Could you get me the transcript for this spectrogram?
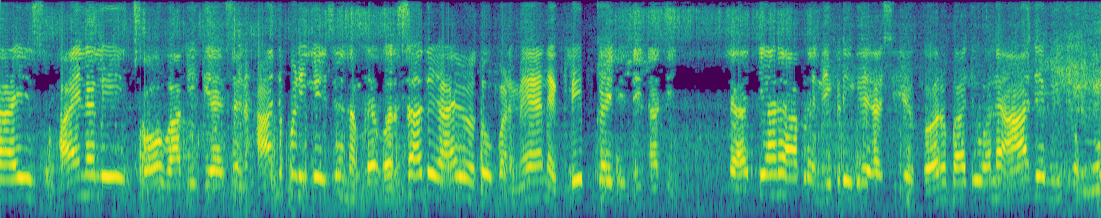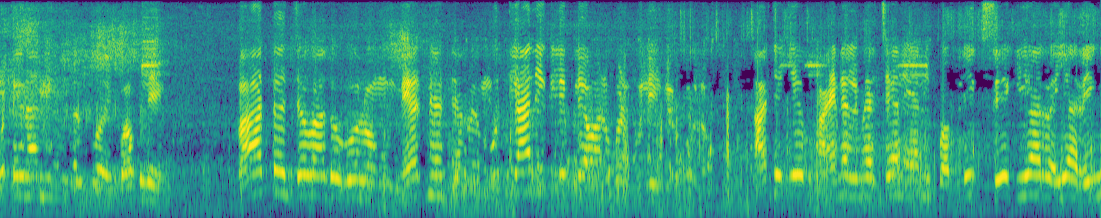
ગાઈસ ફાઇનલી છ વાગી ગયા છે અને હાજ પડી ગઈ છે ને હમણાં વરસાદે આવ્યો હતો પણ મેં એને ક્લિપ કહી દીધી નથી. એટલે અત્યારે આપણે નીકળી ગયા છીએ ઘર બાજુ અને આજે મિત્રો મોટેરાની અંદર કોઈ પબ્લિક વાત જ જવા દો, બોલો. હું મેચ ને હું ત્યાંની ક્લિપ લેવાનું પણ ભૂલી ગયો, બોલો. આજે જે ફાઇનલ મેચ છે ને, એની પબ્લિક શેખ યાર અહીંયા રિંગ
